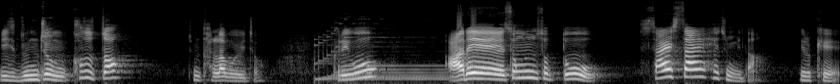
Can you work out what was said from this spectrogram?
이제 눈 좀 커졌죠? 좀 달라 보이죠? 그리고 아래 속눈썹도 쌀쌀 해줍니다. 이렇게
